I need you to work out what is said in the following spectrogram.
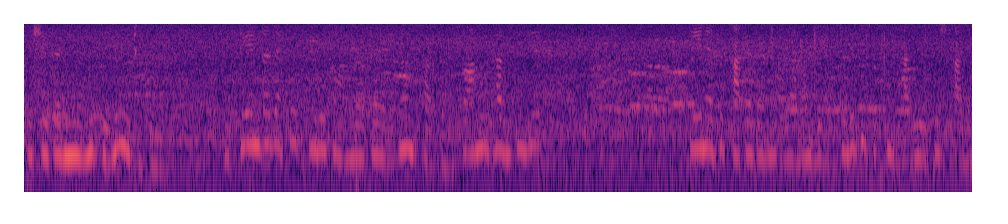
তো সেটা নিয়ে আমি ট্রেনে উঠে পড়লাম। তো ট্রেনটা দেখো পুরো কামরাটা একদম ফাঁকা। তো আমি ভাবছি যে ট্রেন এত ফাঁকা কেন? আর আমার ব্যাগটা দেখেছ খুব ভারী হয়েছে শাড়ি।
